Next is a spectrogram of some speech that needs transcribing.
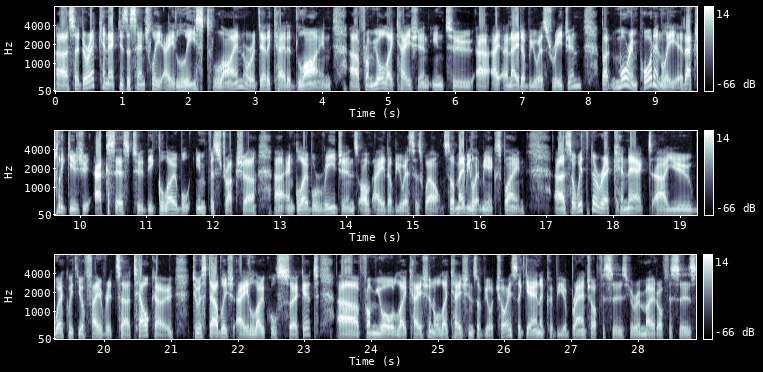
Uh, so, Direct Connect is essentially a leased line or a dedicated line uh, from your location into uh, an AWS region. But more importantly, it actually gives you access to the global infrastructure uh, and global regions of AWS as well. So, maybe let me explain. so, with Direct Connect, you work with your favorite telco to establish a local circuit uh, from your location or locations of your choice. Again, it could be your branch offices, your remote offices,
